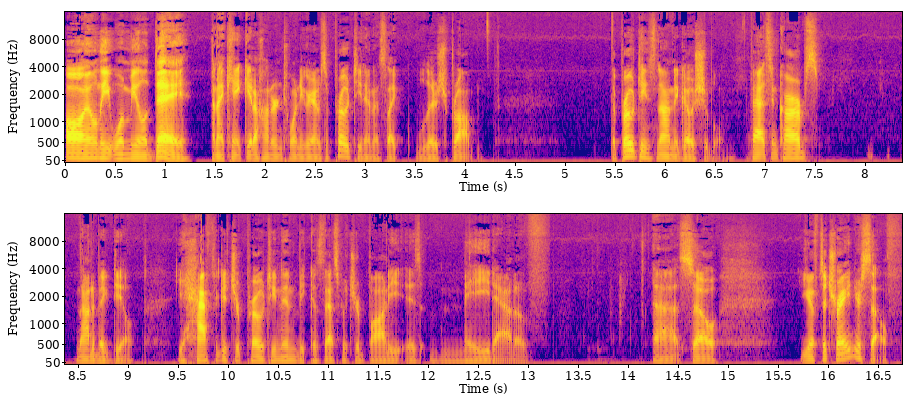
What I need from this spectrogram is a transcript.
"Oh, I only eat one meal a day and I can't get 120 grams of protein." And it's like, "Well, there's your problem." The protein's non-negotiable. Fats and carbs, not a big deal. You have to get your protein in because that's what your body is made out of. Uh, so you have to train yourself.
